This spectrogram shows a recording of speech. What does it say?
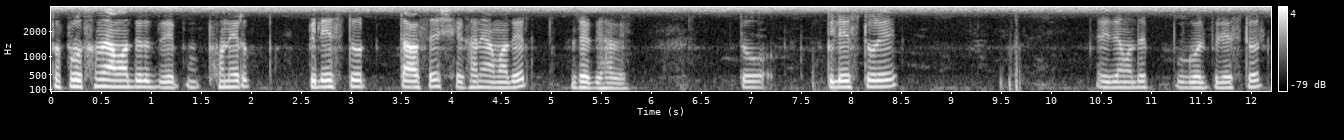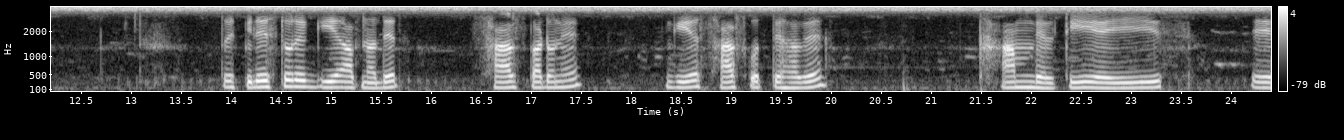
তো প্রথমে আমাদের যে ফোনের প্লে স্টোরটা আছে, সেখানে আমাদের যেতে হবে। তো প্লে স্টোরে এই যে আমাদের গুগল প্লে স্টোর তো এই প্লে স্টোরে গিয়ে আপনাদের সার্চ বাটনে গিয়ে সার্চ করতে হবে। Thumbnail T H A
